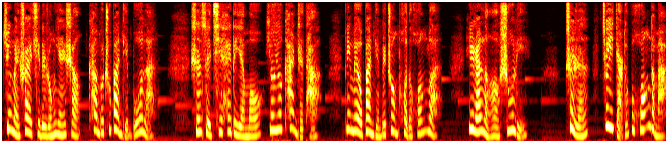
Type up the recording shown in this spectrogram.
俊美帅气的容颜上看不出半点波澜，深邃漆黑的眼眸悠悠看着他，并没有半点被撞破的慌乱，依然冷傲疏离。这人就一点都不慌的嘛？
